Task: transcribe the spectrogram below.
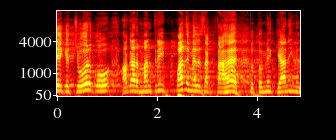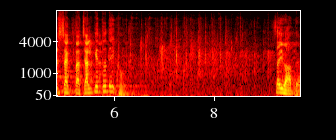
एक चोर को अगर मंत्री पद मिल सकता है तो तुम्हें क्या नहीं मिल सकता? चल के तो देखो। सही बात है।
